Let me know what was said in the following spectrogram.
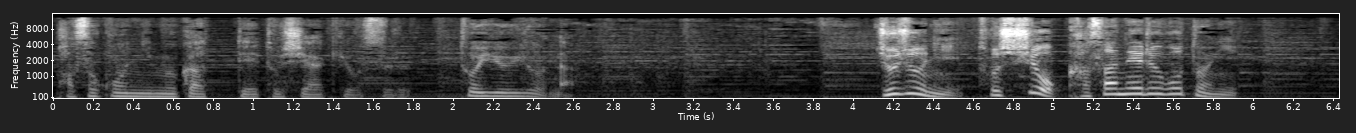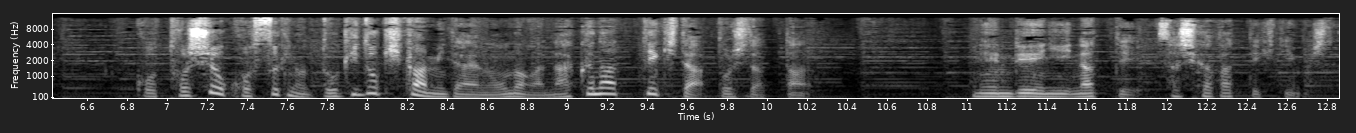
パソコンに向かって年明けをするというような徐々に年を重ねるごとにこう年を越す時のドキドキ感みたいなものがなくなってきた年だった年齢になって差し掛かってきていました。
